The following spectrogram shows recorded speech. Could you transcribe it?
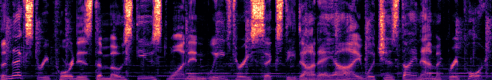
The next report is the most used one in We360.ai, which is Dynamic Report.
